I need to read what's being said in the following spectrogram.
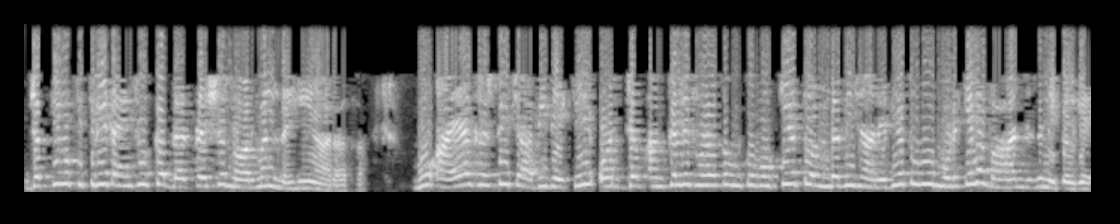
जबकि वो कितने टाइम से उसका ब्लड प्रेशर नॉर्मल नहीं आ रहा था। वो आया घर से चाबी देके और जब अंकल ने थोड़ा सा उनको वो किया तो अंदर नहीं जाने दिया तो वो मुड़ के ना बाहर जैसे निकल गए।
